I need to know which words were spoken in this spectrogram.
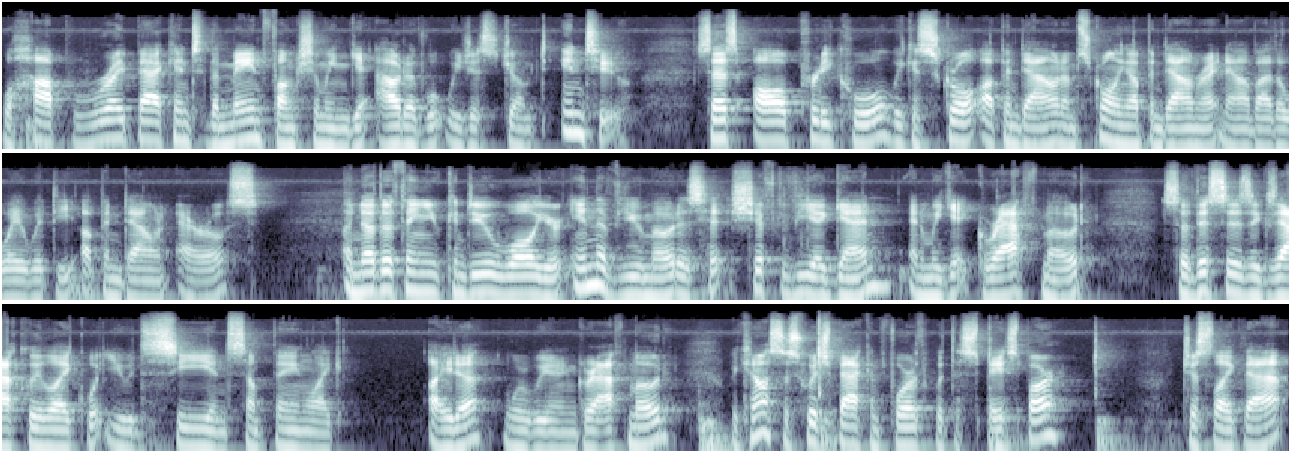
we'll hop right back into the main function. We can get out of what we just jumped into. So that's all pretty cool. We can scroll up and down. I'm scrolling up and down right now, by the way, with the up and down arrows. Another thing you can do while you're in the view mode is hit Shift V again and we get graph mode. So this is exactly like what you would see in something like IDA where we're in graph mode. We can also switch back and forth with the spacebar, just like that.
